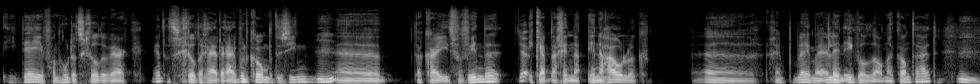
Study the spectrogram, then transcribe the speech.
ideeën van hoe dat schilderwerk, hè, dat schilderij eruit moet komen te zien. Mm -hmm. daar kan je iets van vinden. Ik heb daar geen inhoudelijk geen probleem mee. Alleen ik wil de andere kant uit. Mm.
